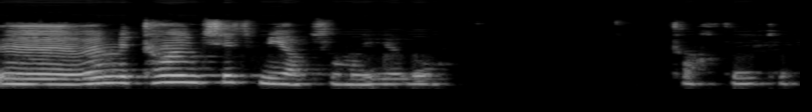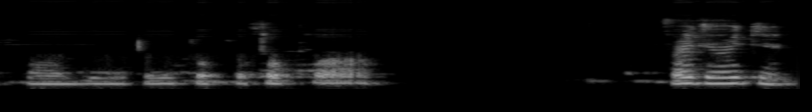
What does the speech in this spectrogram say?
Ee, ben bir time set mi yapsam acaba? Tahtayı topla, topla, topla, topla. Haydi haydi.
